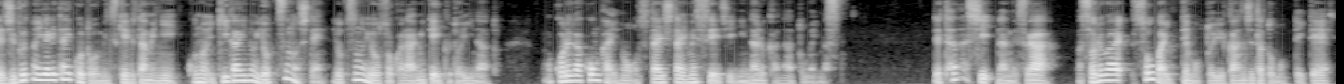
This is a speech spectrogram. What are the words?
で自分のやりたいことを見つけるために、この生きがいの4つの視点、4つの要素から見ていくといいなと。これが今回のお伝えしたいメッセージになるかなと思います。で、ただしなんですが、それはそうは言ってもという感じだと思っていて、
